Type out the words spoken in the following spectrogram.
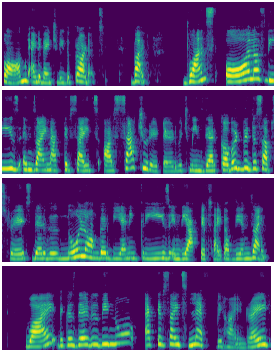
formed and eventually the products. But once all of these enzyme active sites are saturated, which means they are covered with the substrates, there will no longer be an increase in the active site of the enzyme. Why? Because there will be no active sites left behind, right?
